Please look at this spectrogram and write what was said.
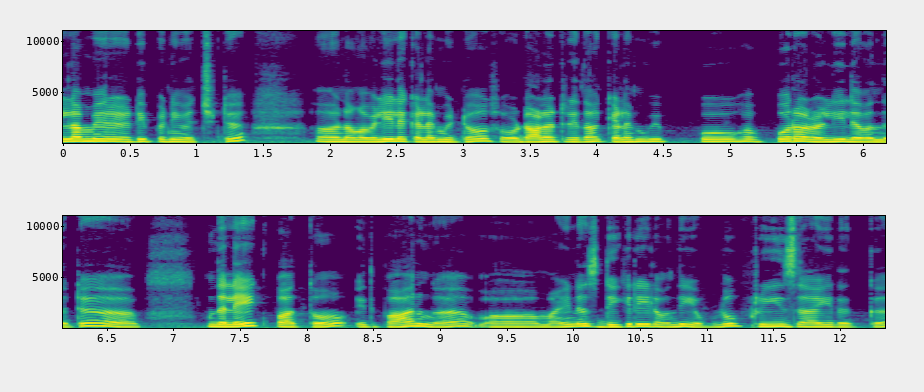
எல்லாமே ரெடி பண்ணி வச்சுட்டு நாங்கள் வெளியில் கிளம்பிட்டோம். ஸோ டாலர் ட்ரீ தான் கிளம்பி போக போகிற வழியில் வந்துட்டு இந்த லேக் பார்த்தோம். இது பாருங்கள் மைனஸ் டிகிரியில் வந்து எவ்வளோ ஃப்ரீஸ் ஆகிருக்கு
